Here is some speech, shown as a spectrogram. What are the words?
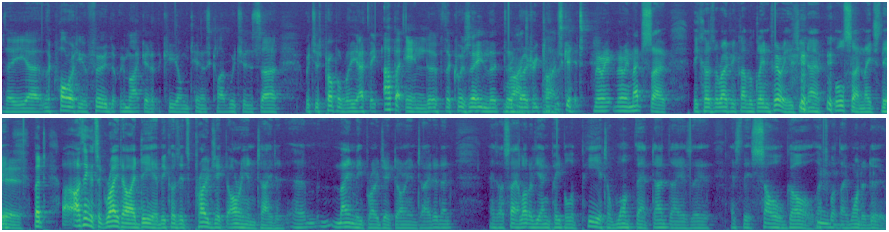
the, uh, the quality of food that we might get at the Kooyong Tennis Club, which is uh, which is probably at the upper end of the cuisine that uh, Right, Rotary clubs get. Very, very much so, because the Rotary Club of Glenferrie, as you know, also meets there. Yeah. But I think it's a great idea because it's project orientated, um, mainly project orientated, and as I say, a lot of young people appear to want that, don't they, as their as their sole goal. That's what they want to do.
